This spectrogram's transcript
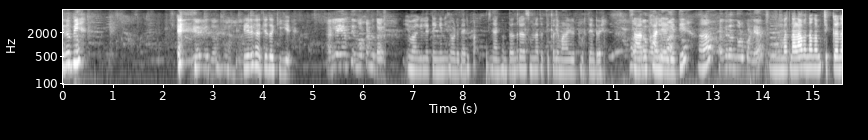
ಇರು ಬಿ ಏನಿದು ಅಂತ? ಇರು ಹತ್ತಿದಕ್ಕಿಗೆ. ಅಲ್ಲೇ ಏನು ತಿಂದು ಮಕ್ಕಂಡು ಇವಾಗೆಲ್ಲ ತೆಂಗಿನಕಾಯಿ ಹೊಡೆದಾರಿಪ್ಪ ಯಾಕಂತಂದ್ರೆ ಸುಮ್ಮನೆ ತತ್ತಿ ಪಲ್ಯ ಮಾಡಿ ಇಟ್ಬಿಡ್ತೇನೆ ರೀ. ಸಾರು ಖಾಲಿ ಆಗೈತಿ. ಹಾಂ ಹಗರಂದ್ ನೋಡ್ಕೊಂಡೆ. ಮತ್ತು ನಾಳೆ ಬಂದಾಗ ಚಿಕನ್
